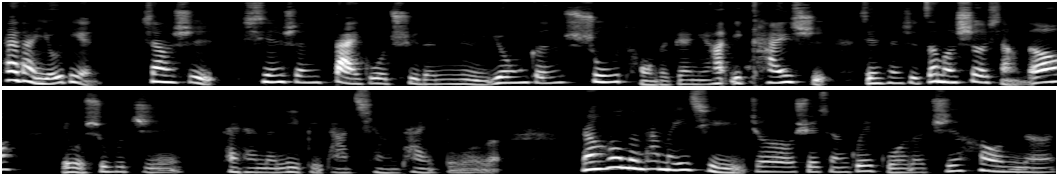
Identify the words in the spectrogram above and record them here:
太太有点像是先生带过去的女佣跟书童的概念。他一开始先生是这么设想的哦，结果殊不知太太能力比他强太多了。然后呢，他们一起就学成归国了之后呢，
